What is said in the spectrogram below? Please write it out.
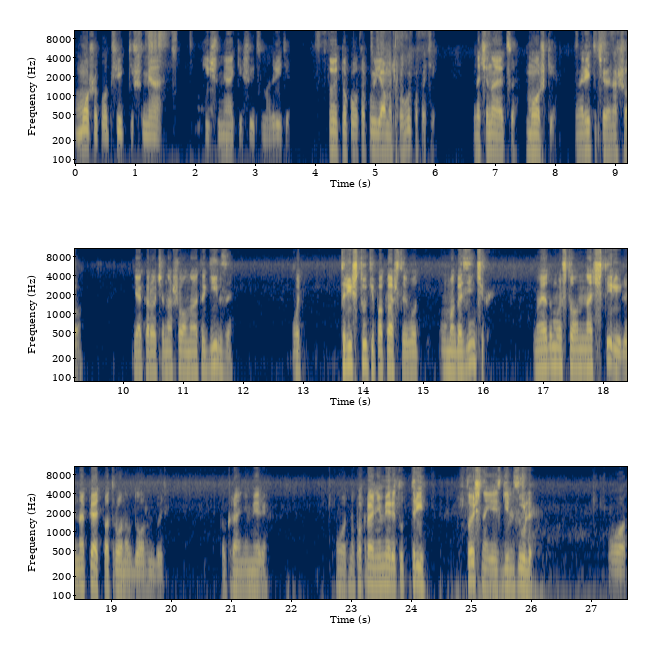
Мошек вообще кишмя. Кишмя кишит, смотрите. Стоит только вот такую ямочку выкопать, и начинаются мошки. Смотрите, что я нашел. Я, короче, нашел, но это гильзы. Вот три штуки пока что, и вот магазинчик но я думаю, что он на 4 или на 5 патронов должен быть. По крайней мере. Вот, ну по крайней мере тут 3 точно есть гильзули. Вот.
